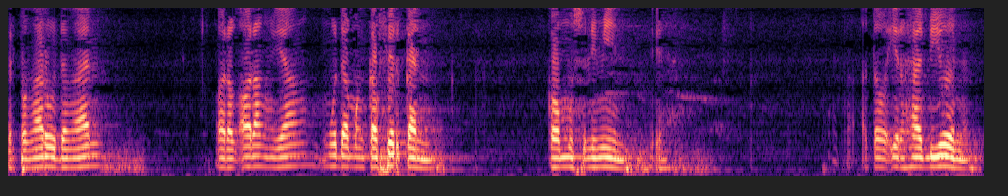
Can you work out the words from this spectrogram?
terpengaruh dengan orang-orang yang mudah mengkafirkan kaum muslimin ya. atau irhabiyun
